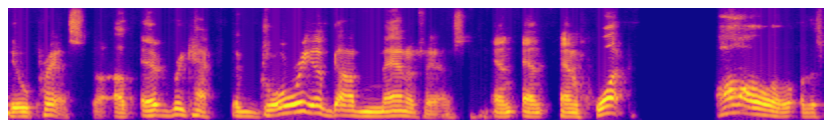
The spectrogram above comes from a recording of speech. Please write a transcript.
the oppressed, of every kind. The glory of God manifests, and and and what all of this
